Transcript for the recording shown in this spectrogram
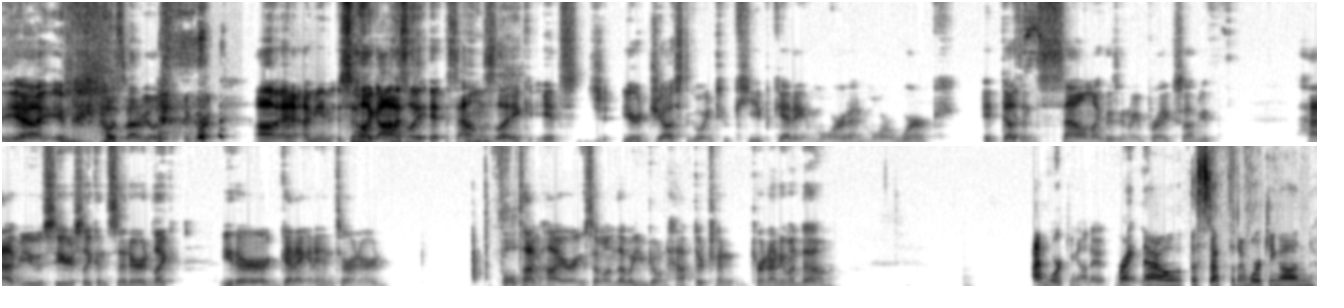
Yeah, you post about it, people just ignore it. Um, and I mean, so like honestly, it sounds like it's j- you're just going to keep getting more and more work. It doesn't Yes. sound like there's gonna be breaks. So have you have you seriously considered like either getting an intern or full time hiring someone that way you don't have to turn turn anyone down? I'm working on it. Right now, the step that I'm working on,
